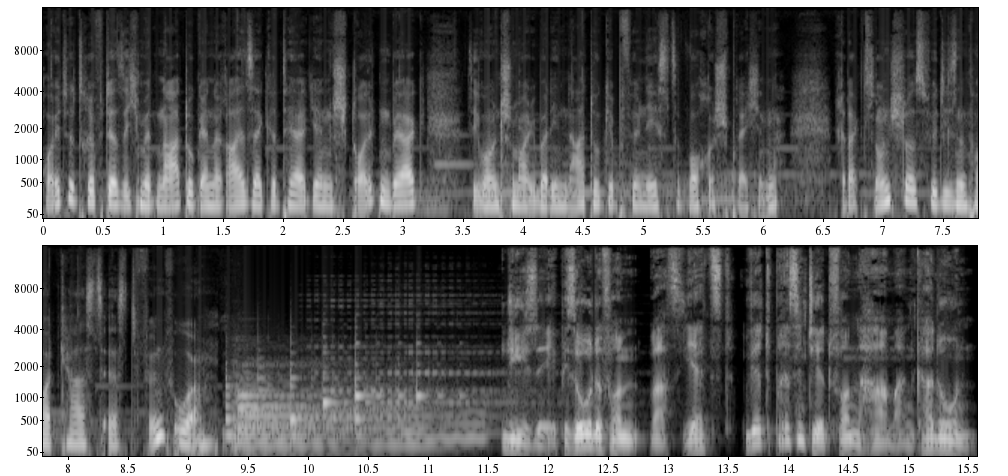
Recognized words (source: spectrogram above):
Heute trifft er sich mit NATO-Generalsekretär Jens Stoltenberg. Sie wollen schon mal über den NATO-Gipfel nächste Woche sprechen. Redaktionsschluss für diesen Podcast ist 5 Uhr. Diese Episode von Was jetzt wird präsentiert von Harman Kardon.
